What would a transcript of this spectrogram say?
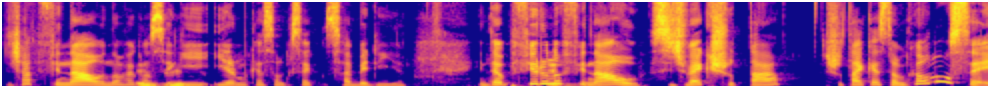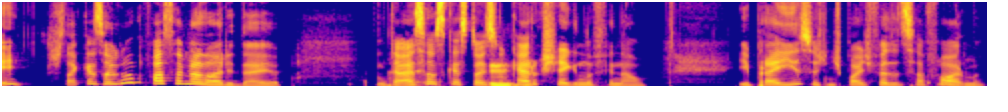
Deixar pro final, não vai conseguir, e era uma questão que você saberia. Então eu prefiro no final, se tiver que chutar, chutar a questão que eu não sei, chutar a questão que eu não faço a menor ideia. Então essas são as questões que eu quero que chegue no final. E para isso a gente pode fazer dessa forma:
